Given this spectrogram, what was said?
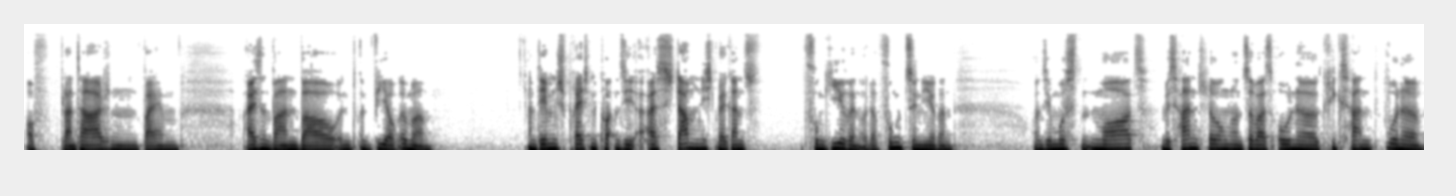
auf Plantagen, beim Eisenbahnbau und, und wie auch immer. Und dementsprechend konnten sie als Stamm nicht mehr ganz fungieren oder funktionieren. Und sie mussten Mord, Misshandlungen und sowas ohne Kriegshand, ohne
